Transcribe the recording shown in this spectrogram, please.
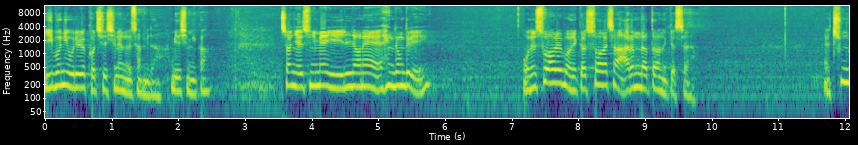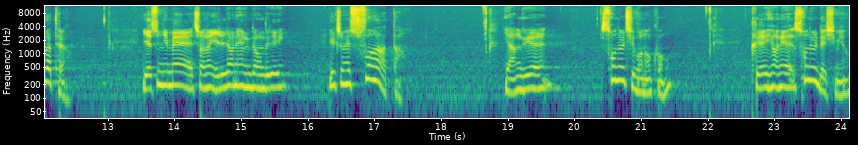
이분이 우리를 고치시는 의사입니다. 믿으십니까? 전 예수님의 이 일련의 행동들이 오늘 수화를 보니까 수화가 참 아름답다고 느꼈어요. 네, 춤 같아요. 예수님의 저는 일련의 행동들이 일종의 수화 같다. 양귀에 손을 집어넣고 그의 혀에 손을 대시며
